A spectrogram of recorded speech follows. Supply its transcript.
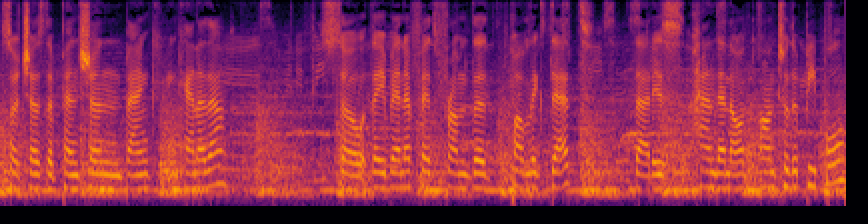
such as the pension bank in Canada. Eh, so they benefit from the public debt that is handed out onto the people,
